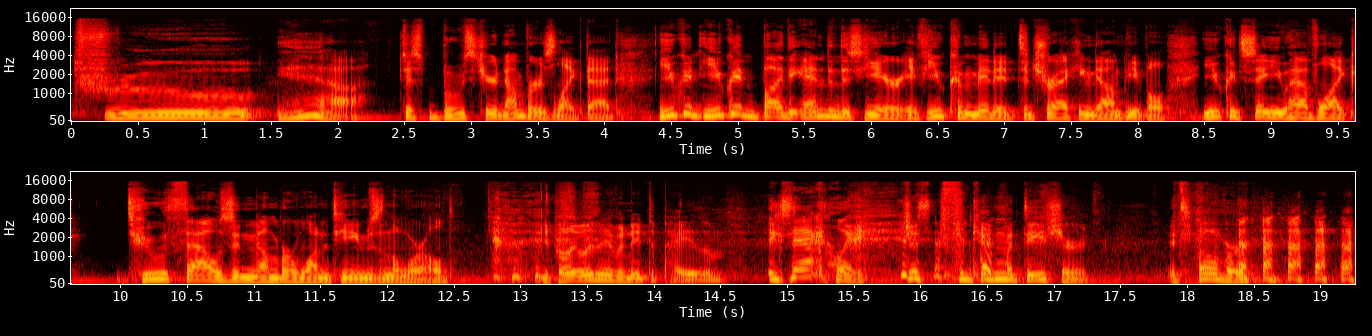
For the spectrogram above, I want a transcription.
True. Yeah. Just boost your numbers like that. You could you could by the end of this year, if you committed to tracking down people, you could say you have like two thousand number one teams in the world. You probably wouldn't even need to pay them. Exactly. Just give them a T-shirt. It's over.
